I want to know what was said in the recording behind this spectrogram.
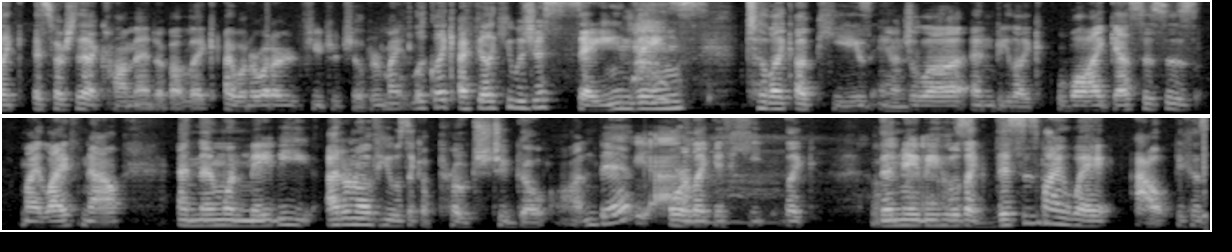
like especially that comment about like I wonder what our future children might look like. I feel like he was just saying things to like appease Angela and be like, "Well, I guess this is my life now." And then when maybe I don't know if he was like approached to go on bip Yeah. or like if he like then maybe he was like, "This is my way out because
